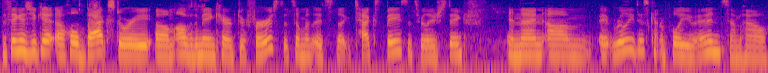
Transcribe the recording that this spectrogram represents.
the thing is, you get a whole backstory um, of the main character first. It's someone it's like text based. It's really interesting, and then um, it really does kind of pull you in somehow.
